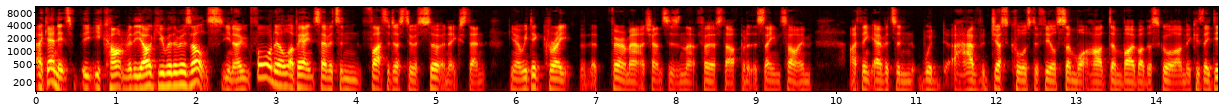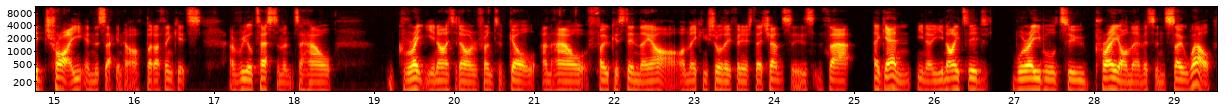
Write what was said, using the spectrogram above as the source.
again, it's you can't really argue with the results. You know, four 0 against Everton flattered us to a certain extent. You know, we did create a fair amount of chances in that first half, but at the same time, I think Everton would have just cause to feel somewhat hard done by by the scoreline because they did try in the second half. But I think it's a real testament to how great United are in front of goal and how focused in they are on making sure they finish their chances. That again, you know, United were able to prey on Everton so well.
